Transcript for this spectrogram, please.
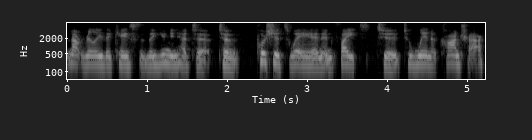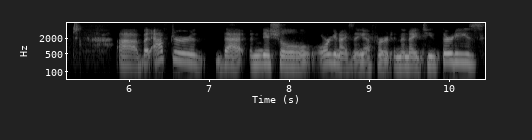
not really the case. The union had to to push its way in and fight to to win a contract. Uh, but after that initial organizing effort in the 1930s,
